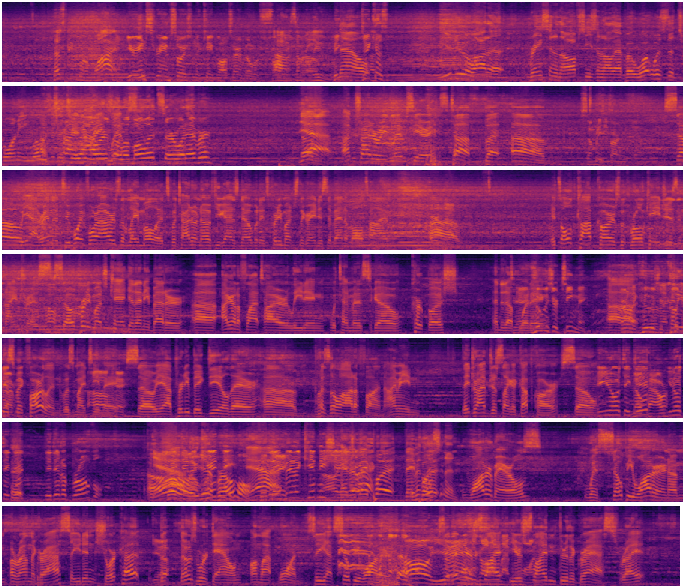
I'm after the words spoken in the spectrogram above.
those people are wild. Your Instagram stories from the kickball tournament were fun. Oh, it's unbelievable. Now- because You do a lot of racing in the off season and all that, but what was the 20? What was I'm it? The two hours of lips. the mullets or whatever? Yeah, I'm trying to read lips here. It's tough, but um, somebody's burned it down. so yeah, I ran the 2.4 hours of lay mullets, which I don't know if you guys know, but it's pretty much the greatest event of all time. Um, it's old cop cars with roll cages and nitrous, Oh. so pretty much can't get any better. Uh, I got a flat tire leading with 10 minutes to go. Kurt Busch ended up Dang. winning. Who was your teammate? Uh, or like who was your Cleetus co-driver? McFarland was my Oh, teammate. okay. So yeah, pretty big deal there. Um, was a lot of fun. I mean, they drive just like a cup car. So And you know what they No did? power? You know what they did? They did a Broval. Oh, Yeah. you did a Pro Bowl. Yeah. They did a kidney And shaped then track. they put they They've put listening. water barrels with soapy water in them around the grass, so you didn't shortcut. Yeah. Th- those were down on lap one, so you got soapy water. Oh, yeah. So then you're, They're gone on sli- you're sliding through the grass, right?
